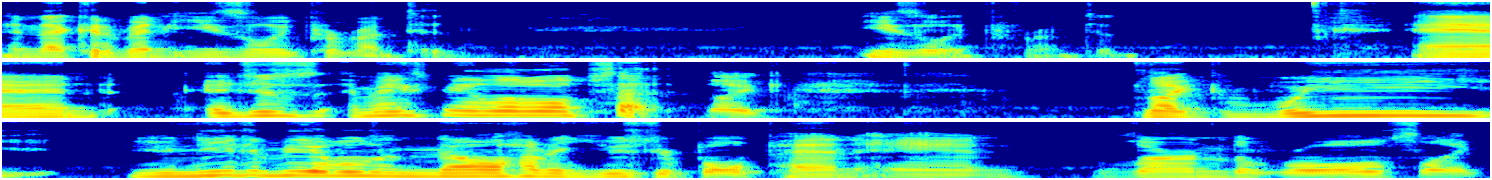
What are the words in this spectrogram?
and that could have been easily prevented, easily prevented. And it just it makes me a little upset. Like, like we you need to be able to know how to use your bullpen and learn the roles. Like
